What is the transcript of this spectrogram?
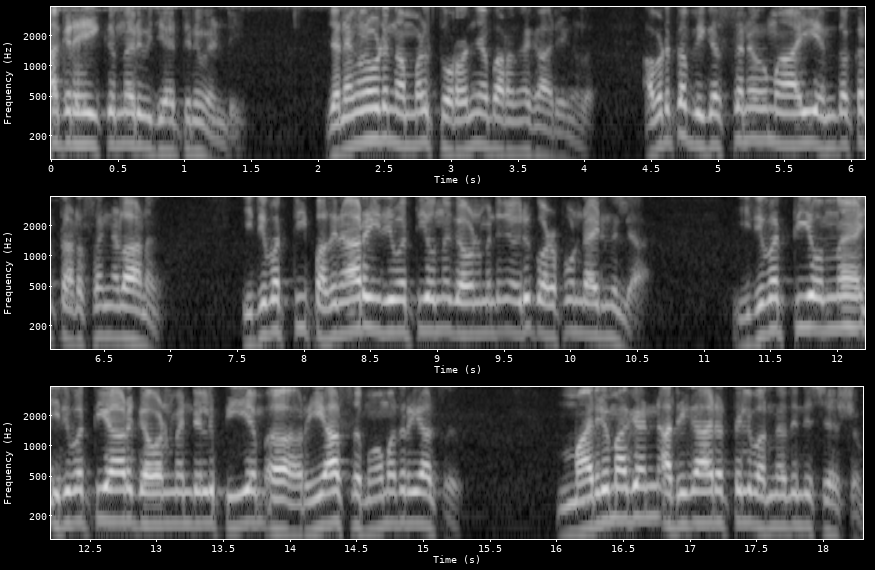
ആഗ്രഹിക്കുന്ന ഒരു വിജയത്തിന് വേണ്ടി ജനങ്ങളോട് നമ്മൾ തുറഞ്ഞു പറഞ്ഞ കാര്യങ്ങൾ അവിടുത്തെ വികസനവുമായി എന്തൊക്കെ തടസ്സങ്ങളാണ്? ഇരുപത്തി പതിനാറ് ഇരുപത്തിയൊന്ന് ഗവൺമെന്റിന് ഒരു കുഴപ്പമുണ്ടായിരുന്നില്ല ഇരുപത്തിയൊന്ന് ഇരുപത്തിയാറ് ഗവൺമെന്റിൽ പി എം റിയാസ് മുഹമ്മദ് റിയാസ് മരുമകൻ അധികാരത്തിൽ വന്നതിന് ശേഷം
